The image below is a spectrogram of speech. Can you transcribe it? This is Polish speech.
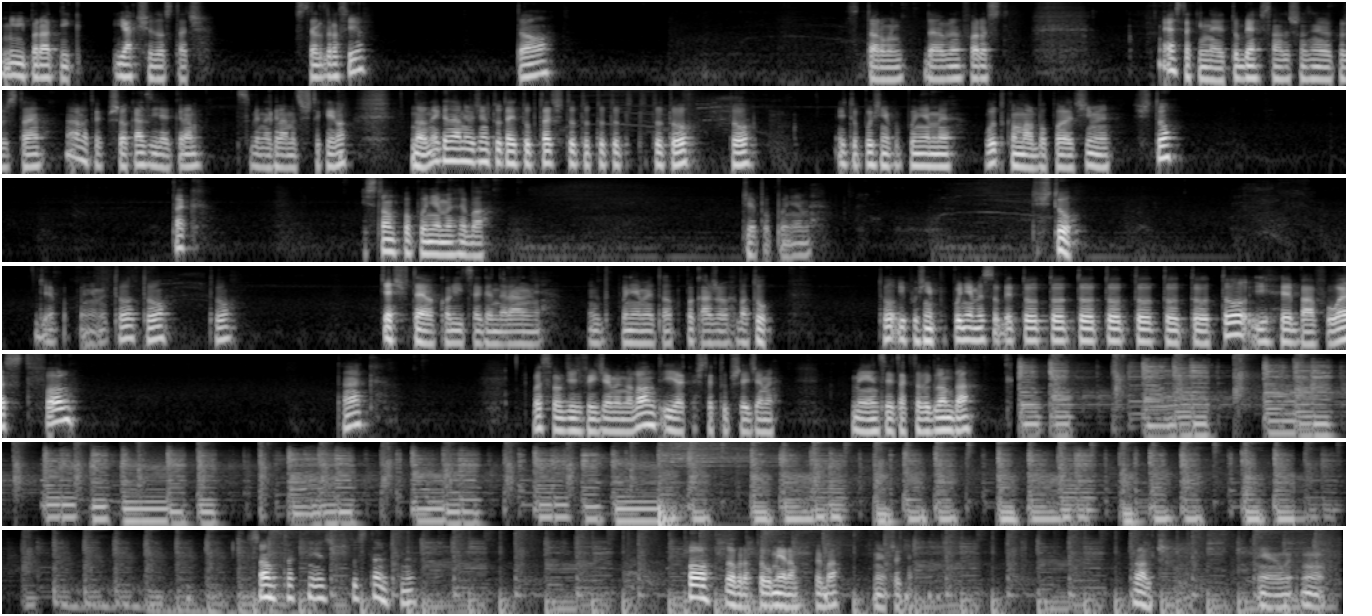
mini poradnik, jak się dostać z Teldrassil do Stormwind Devlin Forest. Jest taki na YouTubie, sam zresztą z niego korzystałem, ale tak przy okazji, jak gram, sobie nagramy coś takiego. No, no i generalnie będziemy tutaj tuptać, tu, tu, tu, tu, tu, tu, tu, tu. I tu później popłyniemy łódką albo polecimy tu. Tak. I stąd popłyniemy chyba. Gdzie popłyniemy? Gdzieś tu. Gdzie popłyniemy? Tu, tu, tu. Gdzieś w te okolice generalnie. Jak dopłyniemy, to pokażę chyba tu. Tu i później popłyniemy sobie tu, tu, tu, tu, tu, tu, tu, tu i chyba w Westfall. Tak. W Westfall gdzieś wyjdziemy na ląd i jakoś tak tu przejdziemy. Mniej więcej tak to wygląda. Soundtrack nie jest już dostępny. O, dobra, to umieram chyba. Nie, czekaj. Walcz. Nie, umie- no.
